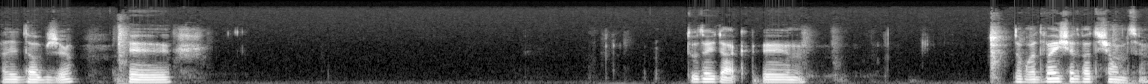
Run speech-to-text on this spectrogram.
Ale dobrze. Y, tutaj tak. Dobra, 22 tysiące.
